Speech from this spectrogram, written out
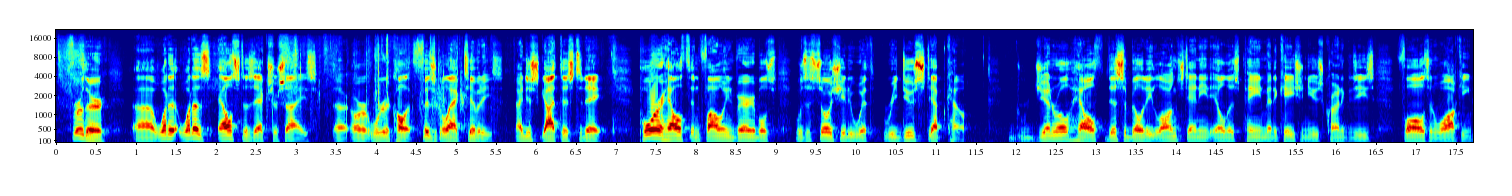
further, uh, what, what else does exercise, uh, or we're going to call it physical activities. I just got this today. Poor health in following variables was associated with reduced step count general health, disability, long-standing illness, pain, medication use, chronic disease, falls, and walking.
